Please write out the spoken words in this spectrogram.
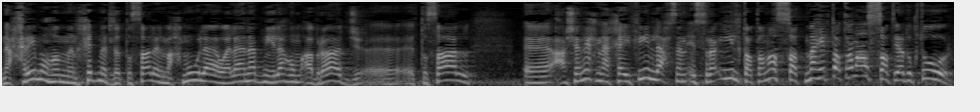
نحرمهم من خدمة الاتصال المحمولة ولا نبني لهم أبراج آه، اتصال آه، عشان إحنا خايفين لحسن إسرائيل تتنصت. ما هي بتتنصت يا دكتور؟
